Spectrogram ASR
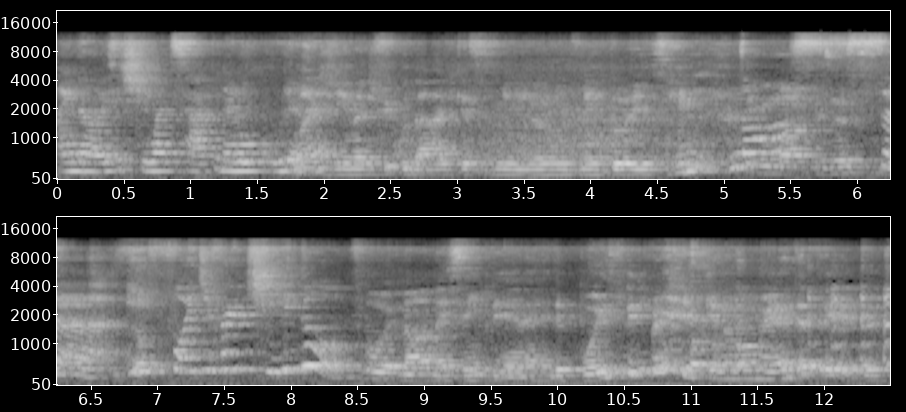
ainda não existia o WhatsApp, né? Loucura, né? Imagina a dificuldade que essas meninas inventou aí sem, Nossa! cidade. E foi divertido! Foi, não, mas sempre é, né? Depois fica divertido, porque no momento é treta.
